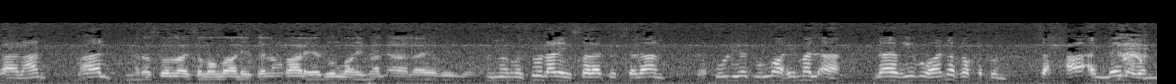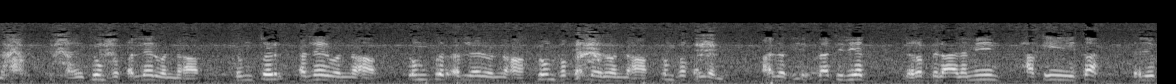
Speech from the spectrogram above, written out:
تعالى عنه. قال إن رسول الله صلى الله عليه وسلم قال يد الله ملأى لا يغيظها إن الرسول عليه الصلاة والسلام يقول يد الله ملأى لا يغيظها نفقة سحاء الليل والنهار. يعني تنفق الليل والنهار تمطر الليل والنهار تمطر الليل والنهار تنفق الليل والنهار تنفق الليل. هذا في إثبات اليد لرب العالمين حقيقة تليق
